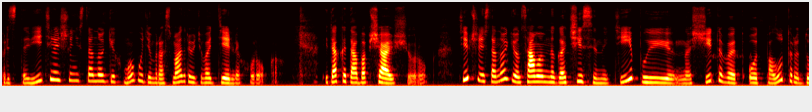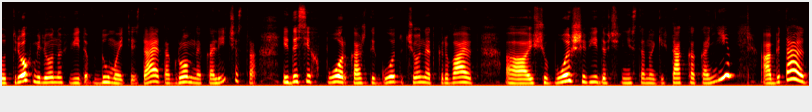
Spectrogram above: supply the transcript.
представителей членистоногих мы будем рассматривать в отдельных уроках. Итак, это обобщающий урок. Тип членистоногий, он самый многочисленный тип и насчитывает от полутора до трех миллионов видов. Думайтесь, да, это огромное количество, и до сих пор каждый год ученые открывают а, еще больше видов членистоногих, так как они обитают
